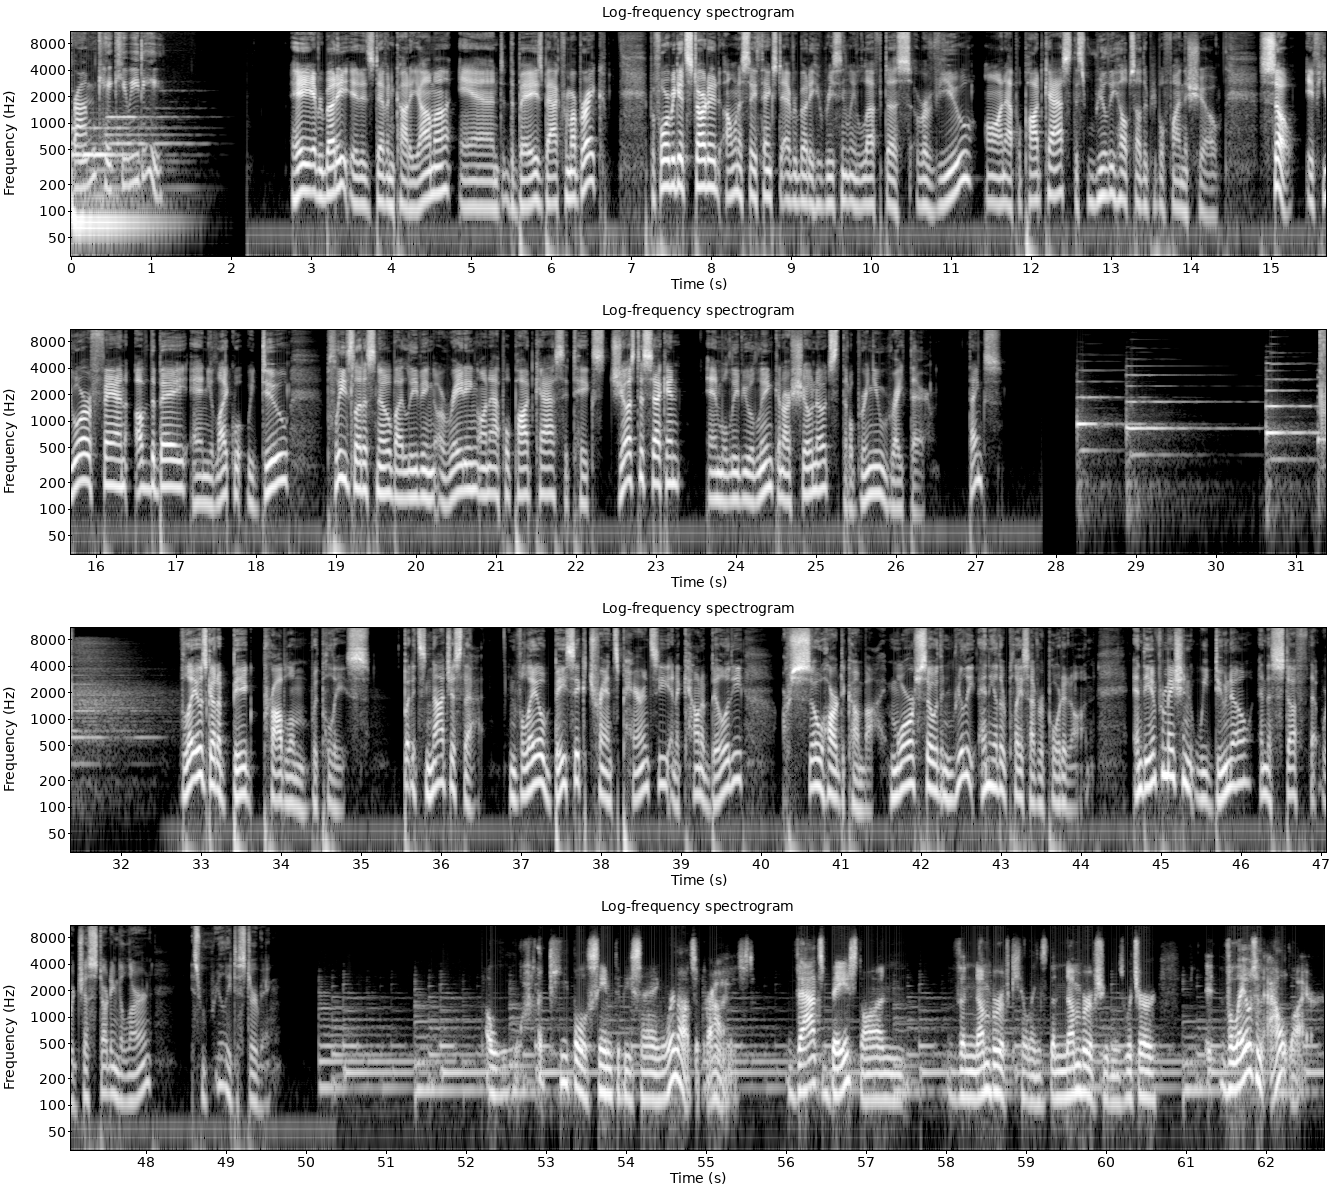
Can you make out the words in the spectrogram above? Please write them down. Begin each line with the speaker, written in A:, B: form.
A: From KQED.
B: Hey everybody, it is Devin Katayama, and the Bay is back from our break. Before we get started, I want to say thanks to everybody who recently left us a review on Apple Podcasts. This really helps other people find the show. So, if you are a fan of the Bay and you like what we do, please let us know by leaving a rating on Apple Podcasts. It takes just a second, and we'll leave you a link in our show notes that'll bring you right there. Thanks. Vallejo's got a big problem with police. But it's not just that. In Vallejo, basic transparency and accountability are so hard to come by, more so than really any other place I've reported on. And the information we do know and the stuff that we're just starting to learn is really disturbing.
C: A lot of people seem to be saying, we're not surprised. That's based on the number of killings, the number of shootings, which are, eh, Vallejo's an outlier.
